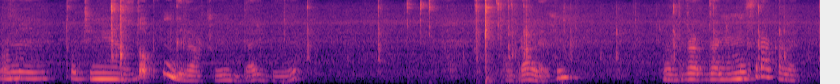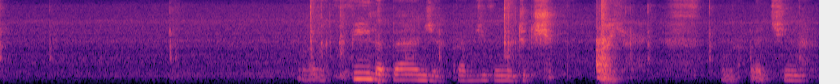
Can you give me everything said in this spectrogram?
Mamy do czynienia z dobrym graczem, widać było. Dobra, leży. Prawda nie mu frak, ale... Ale chwilę będzie prawdziwy meczyk się. Aj, Dobra, lecimy.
